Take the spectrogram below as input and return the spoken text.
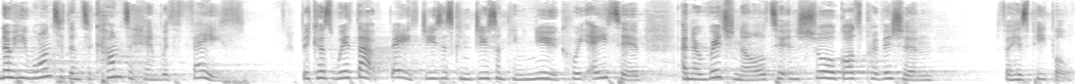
No, he wanted them to come to him with faith. Because with that faith, Jesus can do something new, creative, and original to ensure God's provision for his people.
